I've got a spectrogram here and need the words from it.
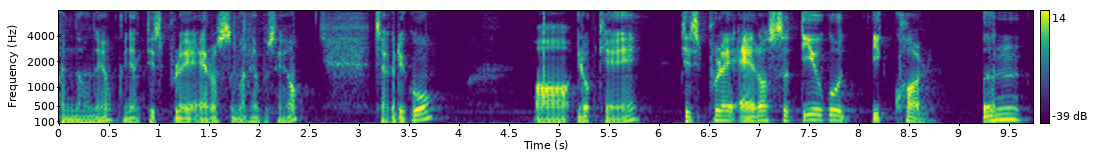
안 나오네요? 그냥 display errors만 해보세요. 자, 그리고 어, 이렇게 display errors 띄우고 equal은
